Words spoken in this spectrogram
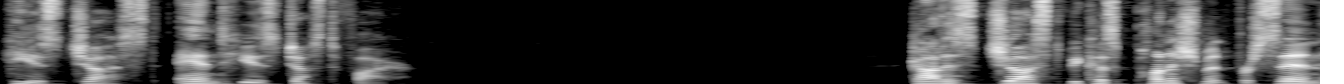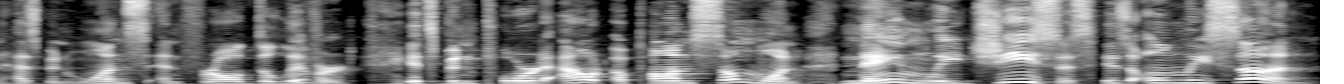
He is just and He is justifier. God is just because punishment for sin has been once and for all delivered. It's been poured out upon someone, namely Jesus, His only Son.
